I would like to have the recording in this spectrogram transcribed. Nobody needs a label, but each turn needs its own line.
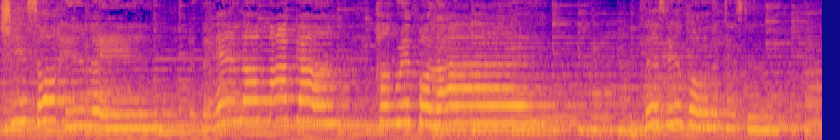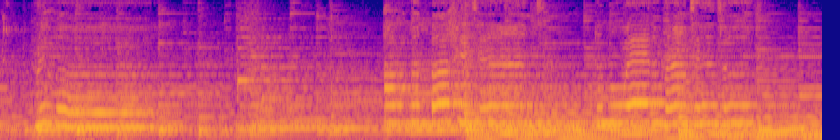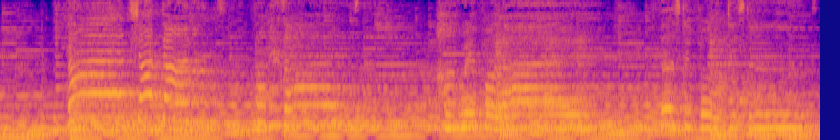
She saw him laying at the end of my gun, hungry for life and thirsty for the distance. hungry for life, thirsty for distance.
